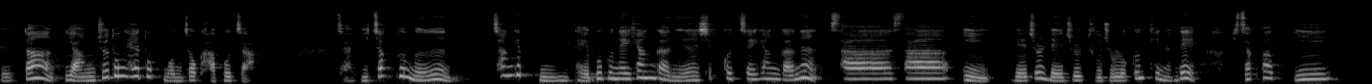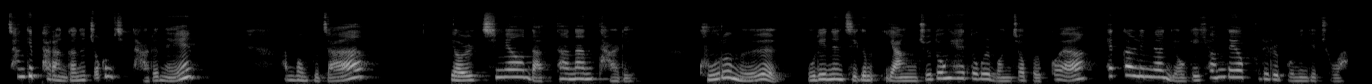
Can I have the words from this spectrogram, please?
일단 양주동 해독 먼저 가보자. 자, 이 작품은 창기 음, 대부분의 향가는 19채 향가는 4, 4, 2, 네 줄, 네 줄, 두 줄로 끊기는데 이 작품 이 창기파 랑가는 조금씩 다르네. 한번 보자. 열치며 나타난 달이 구름을 우리는 지금 양주동 해독을 먼저 볼 거야. 헷갈리면 여기 현대어 풀이를 보는 게 좋아.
